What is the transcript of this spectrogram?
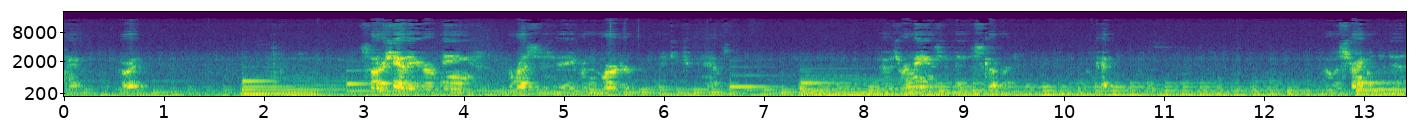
Okay, all right. So understand that you're being arrested today for the murder of Nikki Kuhnhausen whose remains have been discovered. Okay. Who was strangled to death.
